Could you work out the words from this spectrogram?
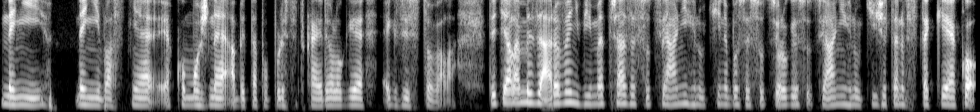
není, není vlastně jako možné, aby ta populistická ideologie existovala. Teď ale my zároveň víme třeba ze sociálních hnutí nebo ze sociologie sociálních hnutí, že ten vztek je jako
